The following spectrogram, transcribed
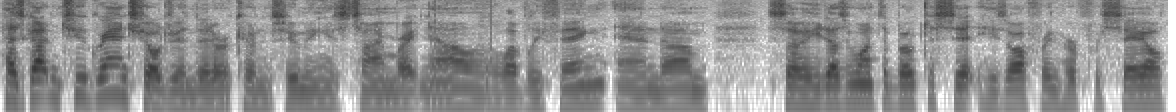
has gotten two grandchildren that are consuming his time right now. A lovely thing. And um, so he doesn't want the boat to sit. He's offering her for sale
